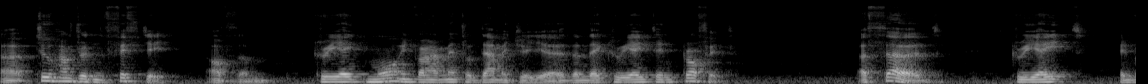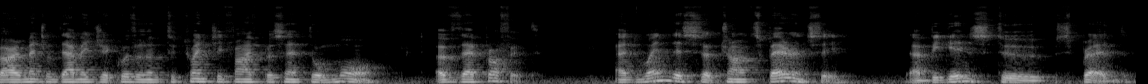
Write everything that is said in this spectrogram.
Uh, 250 of them create more environmental damage a year than they create in profit. A third create environmental damage equivalent to 25% or more of their profit. And when this uh, transparency uh, begins to spread,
